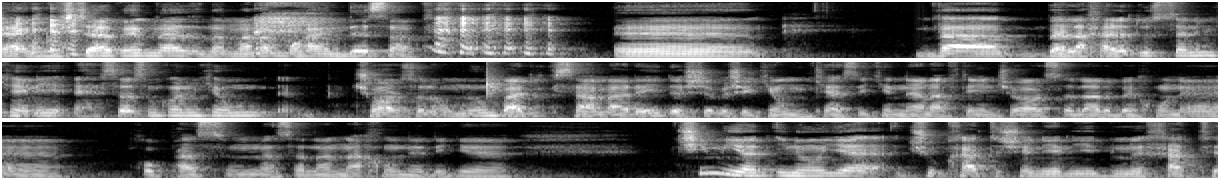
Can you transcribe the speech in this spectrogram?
ولی بهم ندادم منم مهندسم. و بالاخره دوست داریم که یعنی احساس می‌کنیم که اون چهار سال عمرمون باید یک ثمره ای داشته باشه که اون کسی که نرفته این چهار ساله رو بخونه خب پس اون مثلا نخونده دیگه. چی میاد اینو یه چوب خطشن یعنی یه دونه خط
